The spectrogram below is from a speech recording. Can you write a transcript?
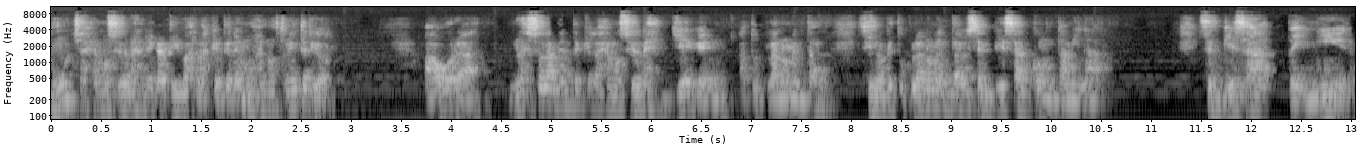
muchas emociones negativas las que tenemos en nuestro interior, ahora no es solamente que las emociones lleguen a tu plano mental, sino que tu plano mental se empieza a contaminar, se empieza a teñir,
